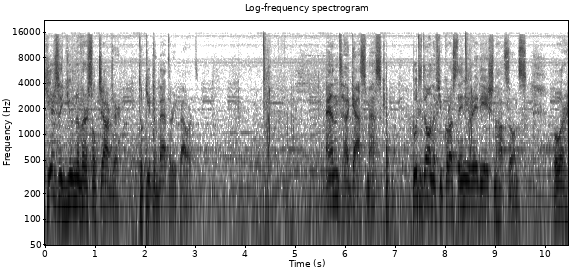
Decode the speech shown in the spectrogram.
Here's a universal charger to keep the battery powered. And a gas mask. Put it on if you crossed any radiation hot zones. Or,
